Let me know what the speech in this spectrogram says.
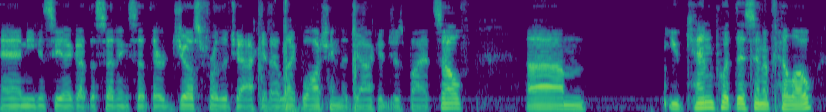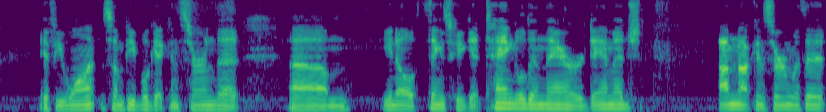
and you can see I got the settings set there just for the jacket. I like washing the jacket just by itself. Um, you can put this in a pillow if you want. Some people get concerned that, um, you know, things could get tangled in there or damaged. I'm not concerned with it.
